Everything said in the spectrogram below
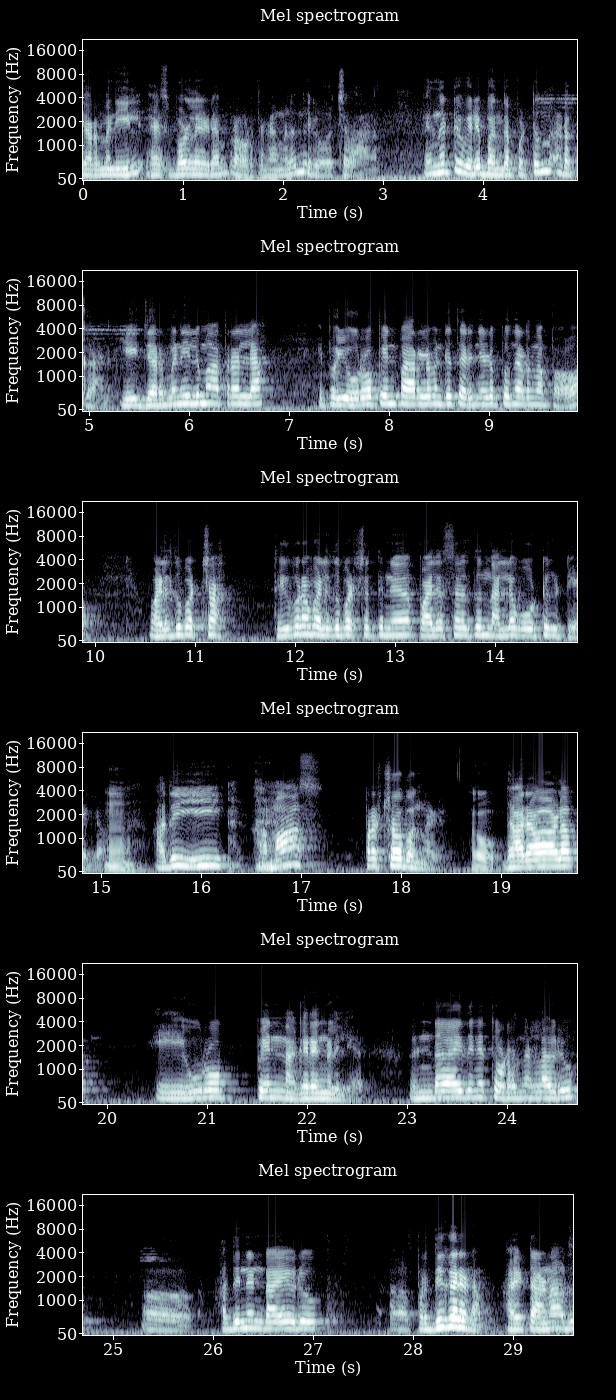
ജർമ്മനിയിൽ ഹെസ്ബൊള്ളയുടെ പ്രവർത്തനങ്ങൾ നിരോധിച്ചതാണ്. എന്നിട്ട് ഇവർ ബന്ധപ്പെട്ട് നടക്കുകയാണ്. ഈ ജർമ്മനിയിൽ മാത്രമല്ല ഇപ്പോൾ യൂറോപ്യൻ പാർലമെന്റ് തിരഞ്ഞെടുപ്പ് നടന്നപ്പോൾ വലതുപക്ഷ തീവ്ര വലതുപക്ഷത്തിന് പല സ്ഥലത്തും നല്ല വോട്ട് കിട്ടിയല്ലോ. അത് ഈ ഹമാസ് പ്രക്ഷോഭങ്ങൾ ധാരാളം ഈ യൂറോപ്യൻ നഗരങ്ങളിൽ ഉണ്ടായതിനെ തുടർന്നുള്ള ഒരു അതിനുണ്ടായ ഒരു പ്രതികരണം ആയിട്ടാണ് അത്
